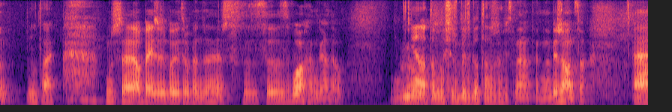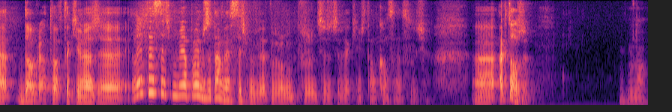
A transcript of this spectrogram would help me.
no tak. Muszę obejrzeć, bo jutro będę wiesz, z, z, z Włochem gadał. Nie no, to musisz być Muszę gotowy. być na tym, na bieżąco. E, dobra, to w takim razie, no i to jesteśmy, ja powiem, że tam jesteśmy w, w, w w jakimś tam konsensusie. E, aktorzy. No.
